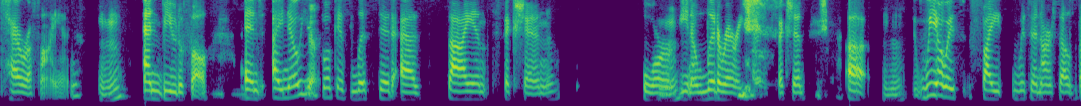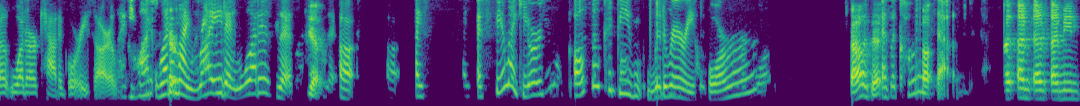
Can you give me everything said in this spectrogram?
terrifying mm-hmm. and beautiful. And I know your yeah. book is listed as science fiction or mm-hmm. you know literary science fiction uh, mm-hmm. we always fight within ourselves about what our categories are like what, what am i writing what is this yeah. Uh, I, I feel like yours also could be literary horror I like that as a concept. Uh, I, I, I, mean,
